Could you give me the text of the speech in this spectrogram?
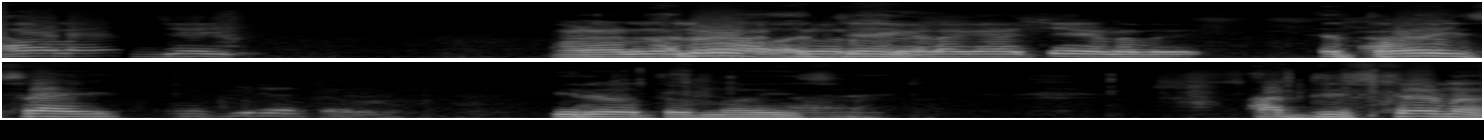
ആളെ ജയ്. ഹലോ, ജയ്. ചെയ്യണത്. എത്ര വയസ്സായി? ഇരുപത്തൊന്ന് വയസ്സായി. ആർട്ടിസ്റ്റാണ്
